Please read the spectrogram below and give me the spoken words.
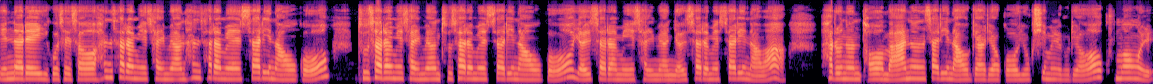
옛날에 이곳에서 한 사람이 살면 한 사람의 쌀이 나오고 두 사람이 살면 두 사람의 쌀이 나오고 열 사람이 살면 열 사람의 쌀이 나와 하루는 더 많은 쌀이 나오게 하려고 욕심을 부려 구멍을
